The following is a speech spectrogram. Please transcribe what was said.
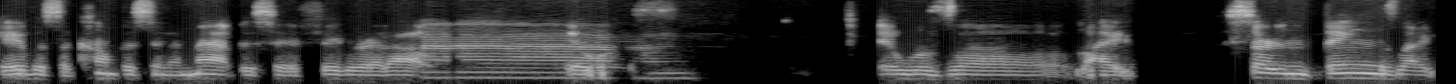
gave us a compass and a map that said figure it out. Uh, it was, it was uh like certain things like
